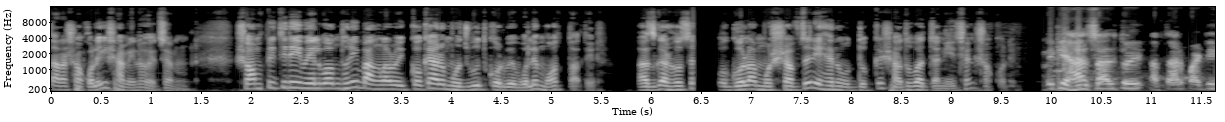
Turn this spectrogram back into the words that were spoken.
তারা সকলেই সামিল হয়েছেন সম্প্রীতির এই মেলবন্ধনই বাংলার ঐক্যকে আরও মজবুত করবে বলে মত তাদের আজগার হোসেন ও গোলাম মোশরাফদের এহেন উদ্যোগকে সাধুবাদ জানিয়েছেন সকলে देखिए हर साल तो अवतार पार्टी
